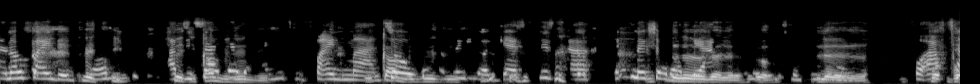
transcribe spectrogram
cannot find a job, I've Faith, you can't decided be that doing I need to find man. So be when doing you're this. bringing your guests, please, uh, let's make sure that they are no, no, no, to no, no, mingle no, no. for But, after,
